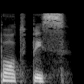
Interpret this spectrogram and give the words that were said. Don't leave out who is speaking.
Speaker 1: Potpis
